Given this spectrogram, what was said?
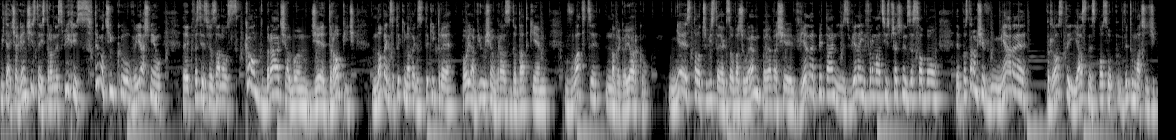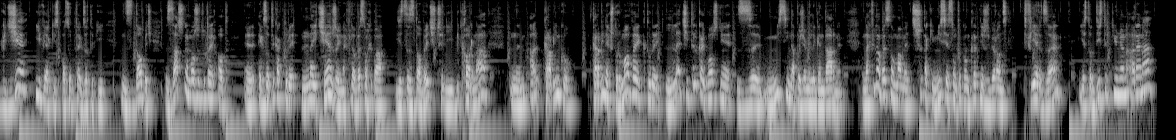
Witajcie agenci, z tej strony Spichris. W tym odcinku wyjaśnię e, kwestię związaną skąd brać albo gdzie dropić nowe egzotyki, nowe egzotyki, które pojawiły się wraz z dodatkiem Władcy Nowego Jorku. Nie jest to oczywiste, jak zauważyłem. Pojawia się wiele pytań, jest wiele informacji sprzecznych ze sobą. E, Postaram się w miarę prosty, jasny sposób wytłumaczyć, gdzie i w jaki sposób te egzotyki zdobyć. Zacznę może tutaj od egzotyka, który najciężej na chwilę obecną chyba jest zdobyć, czyli Bikorna, mm, karabinku, karabinek szturmowy, który leci tylko i wyłącznie z misji na poziomie legendarnym. Na chwilę obecną mamy trzy takie misje, są to konkretnie rzecz biorąc twierdze, jest to District Union Arena,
